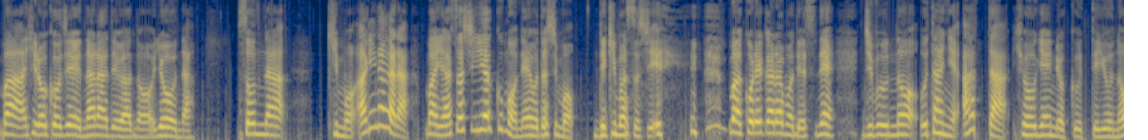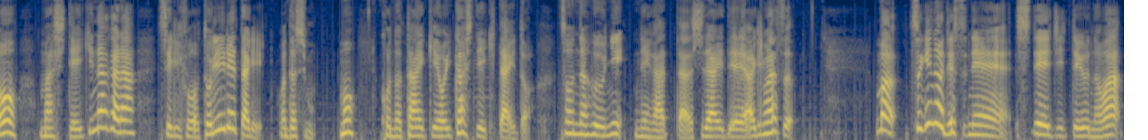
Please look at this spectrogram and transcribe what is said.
まあ、ひろこ J ならではのような、そんな気もありながら、まあ優しい役もね、私もできますし、まあこれからもですね、自分の歌に合った表現力っていうのを増していきながら、セリフを取り入れたり、私もこの体験を生かしていきたいと、そんな風に願った次第であります。まあ次のですね、ステージっていうのは、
